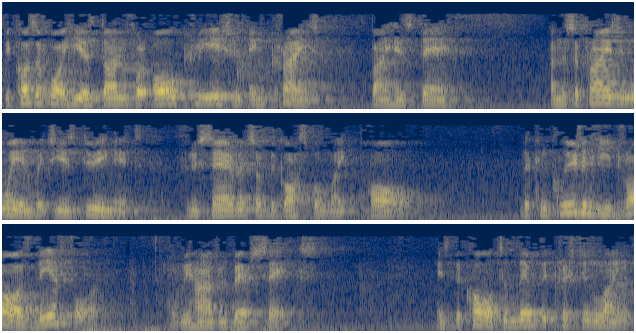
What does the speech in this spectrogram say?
because of what he has done for all creation in Christ by his death, and the surprising way in which he is doing it through servants of the gospel like Paul. The conclusion he draws, therefore, that we have in verse 6 is the call to live the Christian life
